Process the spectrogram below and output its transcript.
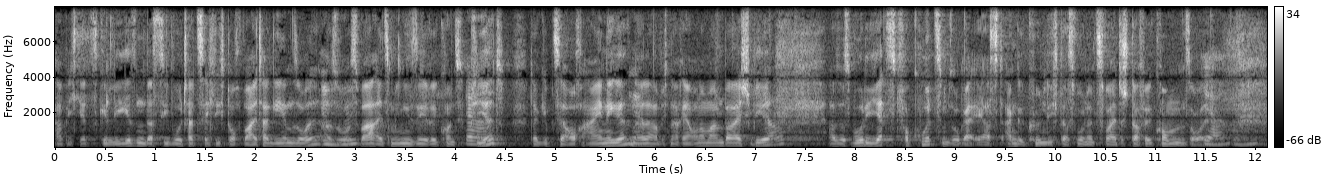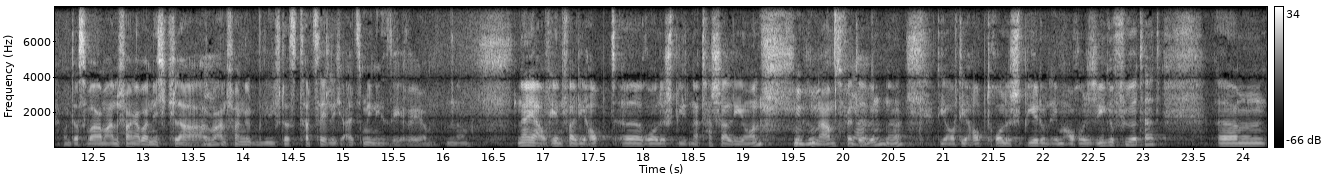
habe ich jetzt gelesen, dass sie wohl tatsächlich doch weitergehen soll. Also es war als Miniserie konzipiert. Mhm. Ja. Da gibt's ja auch einige. Ne, da habe ich nachher auch noch mal ein Beispiel. Also es wurde jetzt vor kurzem sogar erst angekündigt, dass wohl eine zweite Staffel kommen soll. Ja, mhm. Und das war am Anfang aber nicht klar. Am Anfang lief das tatsächlich als Miniserie. Ne? Naja, auf jeden Fall die Hauptrolle spielt Natascha Leon, Namensvetterin, ne? die auch die Hauptrolle spielt und eben auch Regie geführt hat. Ähm,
